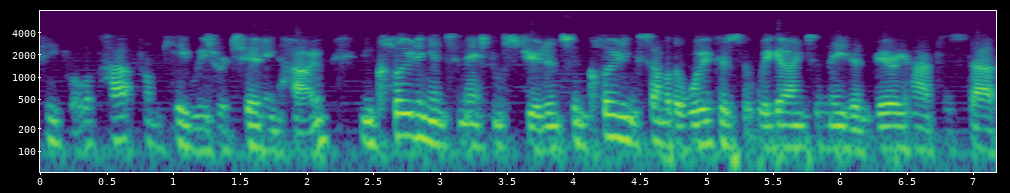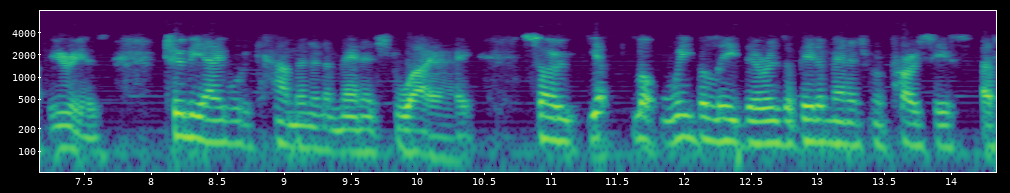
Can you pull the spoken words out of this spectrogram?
people, apart from Kiwis returning home, including international students, including some of the workers that we're going to need in very hard to staff areas, to be able to come in in a managed way. So, yep, look, we believe there is a better management process, a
